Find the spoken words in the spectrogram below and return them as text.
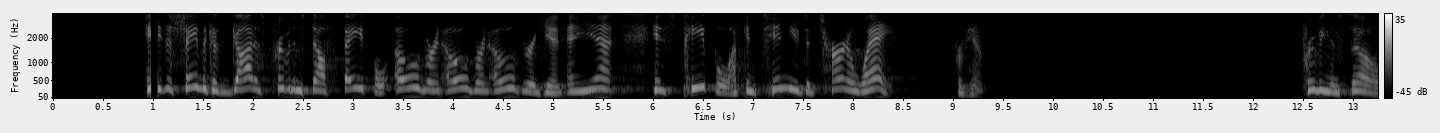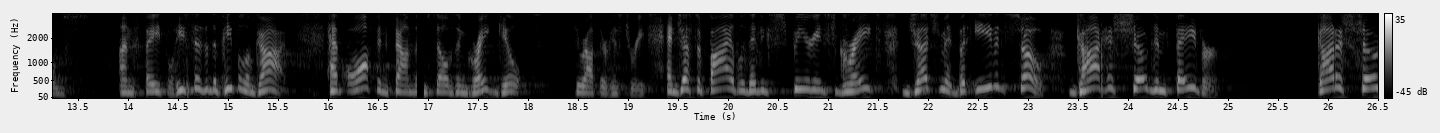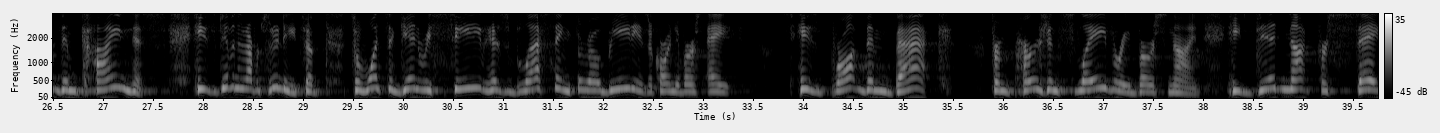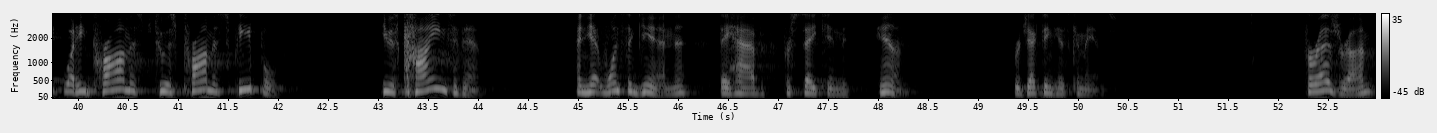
He's ashamed because God has proven himself faithful over and over and over again, and yet his people have continued to turn away from him, proving themselves unfaithful. He says that the people of God have often found themselves in great guilt throughout their history. And justifiably, they've experienced great judgment. But even so, God has showed them favor. God has showed them kindness. He's given an opportunity to, to once again receive his blessing through obedience, according to verse 8. He's brought them back from Persian slavery, verse 9. He did not forsake what he promised to his promised people. He was kind to them. And yet, once again, they have forsaken him, rejecting his commands. For Ezra,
